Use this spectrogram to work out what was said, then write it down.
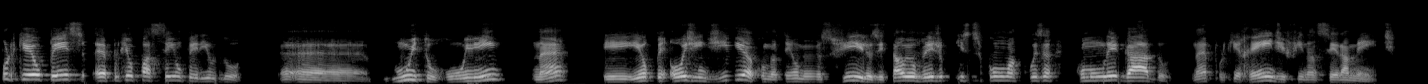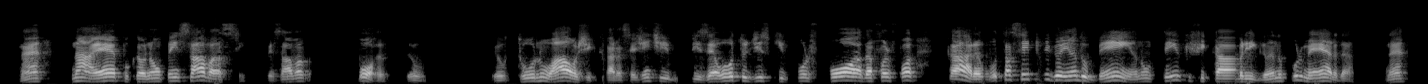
porque eu penso, é porque eu passei um período é, muito ruim, né? E eu hoje em dia, como eu tenho meus filhos e tal, eu vejo isso como uma coisa, como um legado, né? Porque rende financeiramente, né? Na época eu não pensava assim, pensava, porra, eu eu tô no auge, cara. Se a gente fizer outro disco que for foda, for foda, cara, eu vou estar tá sempre ganhando bem, eu não tenho que ficar brigando por merda, né?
